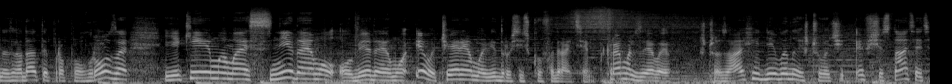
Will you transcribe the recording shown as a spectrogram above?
Не згадати про погрози, якими ми снідаємо, обідаємо і вечеряємо від Російської Федерації. Кремль заявив, що західні винищувачі F-16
